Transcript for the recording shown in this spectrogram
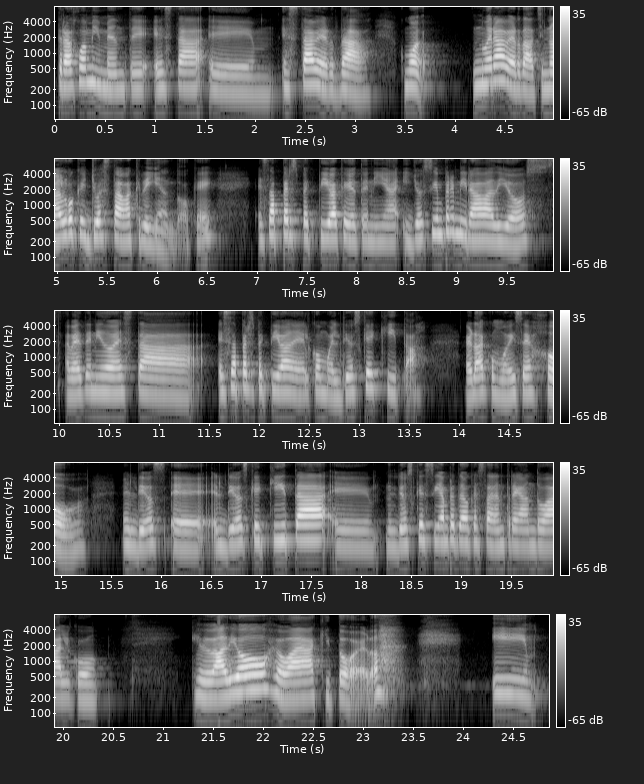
trajo a mi mente esta, em, esta verdad, como no era verdad, sino algo que yo estaba creyendo, ¿ok? Esta perspectiva que yo tenía y yo siempre miraba a Dios, había tenido esta, esta perspectiva de Él como el Dios que quita, ¿verdad? Como dice Job el Dios, eh, el Dios que quita, eh, el Dios que siempre tengo que estar entregando algo. Jehová dio, Jehová quitó, ¿verdad? Y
